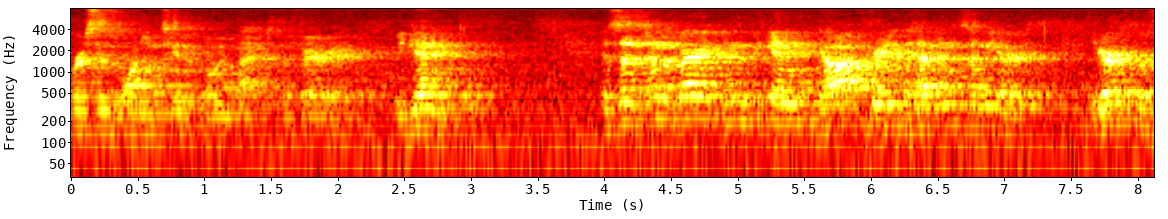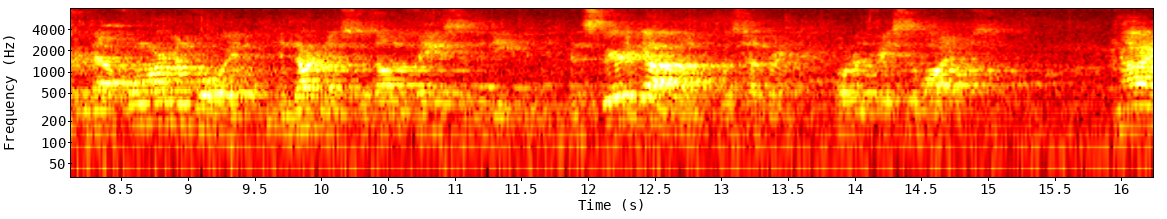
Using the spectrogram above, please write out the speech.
verses 1 and 2, going back to the very beginning. It says, In the very in the beginning, God created the heavens and the earth. The earth was without form and void, and darkness was on the face of the deep. And the Spirit of God was hovering over the face of the waters. Now I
